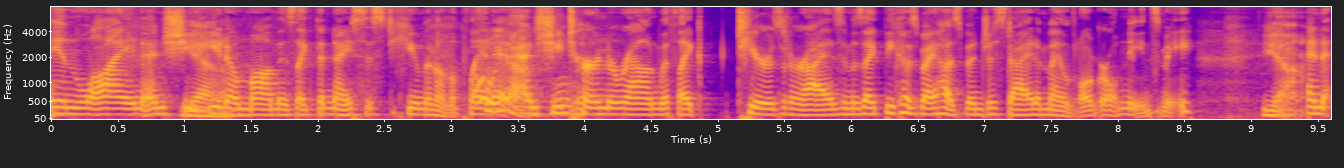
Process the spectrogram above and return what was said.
in line, and she, Yeah. you know, mom is like the nicest human on the planet, Oh, yeah, and she turned around with like tears in her eyes and was like, "Because my husband just died and my little girl needs me." yeah. And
